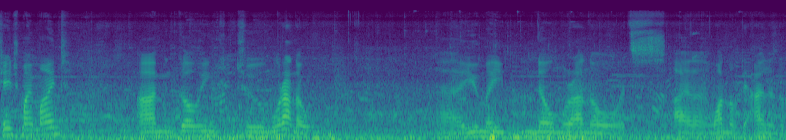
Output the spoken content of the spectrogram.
Changed my mind. I'm going to Murano. Uh, you may know Murano, it's island, one of the islands of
